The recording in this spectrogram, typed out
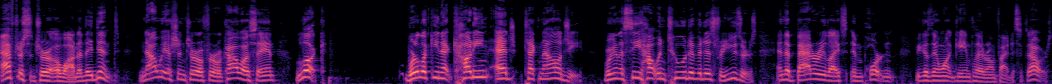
After Satoru Iwata, they didn't. Now we have Shuntaro Furukawa saying, "Look, we're looking at cutting edge technology. We're going to see how intuitive it is for users, and the battery life's important because they want gameplay around five to six hours."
